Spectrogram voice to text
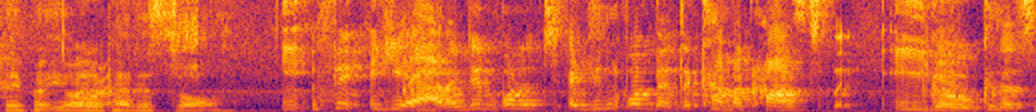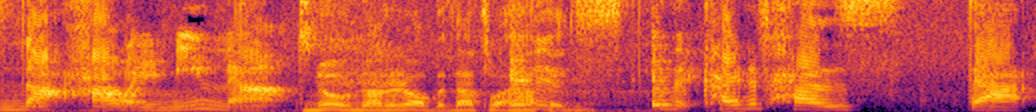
They put you on a pedestal. Th- yeah, and I didn't want to. I didn't want that to come across like ego because that's not how I mean that. No, not at all. But that's what and happens. and it kind of has that.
